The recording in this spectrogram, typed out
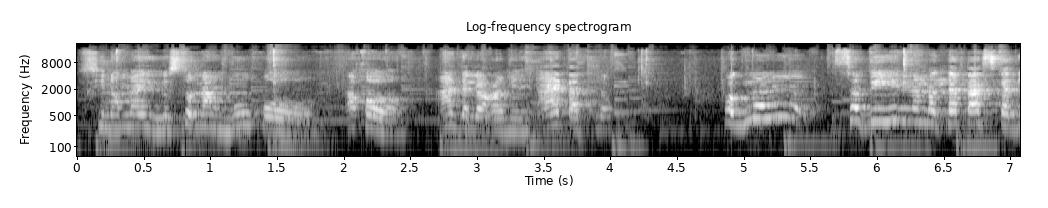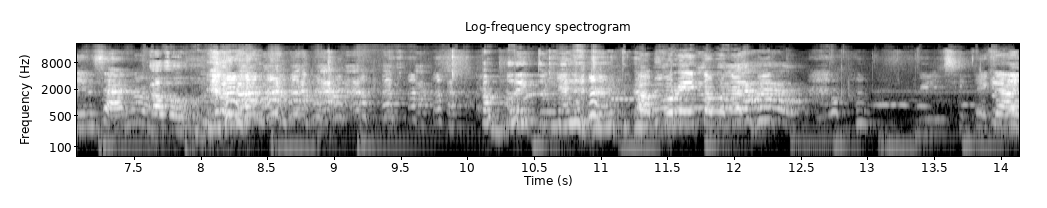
Sino may gusto ng buko? Ako. Ah, dalawa kami. Ah, tatlo. Huwag mong sabihin na magtataas ka din sa ano. Oo. Paborito niya lang. Paborito mo na. Ikaw,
